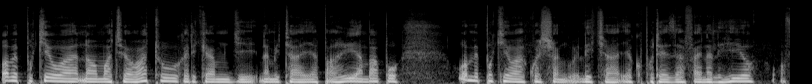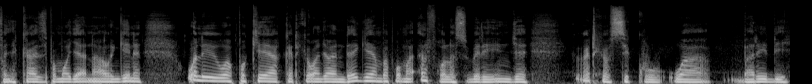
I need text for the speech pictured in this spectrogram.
wamepokewa na umati wa watu katika mji na mitaa ya Paris, ambapo wamepokewa kwa shangwe licha ya kupoteza fainali hiyo. Wafanyakazi pamoja na wengine waliwapokea katika uwanja wa ndege ambapo maelfu waliosubiri nje katika usiku wa baridi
